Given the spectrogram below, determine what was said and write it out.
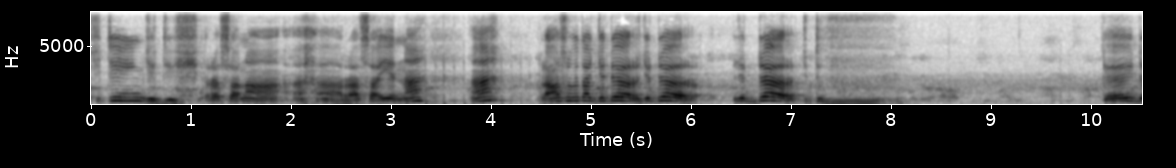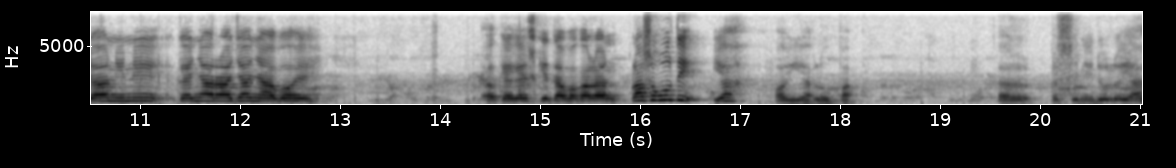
jeding jedish rasana aha rasain nah ah langsung kita jedar jedar jedar jedar oke dan ini kayaknya rajanya boy. Oke guys kita bakalan langsung ulti ya. Oh iya lupa. Ke sini dulu ya.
